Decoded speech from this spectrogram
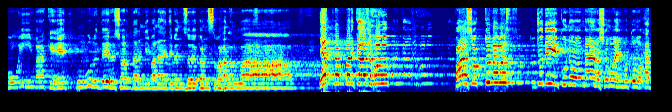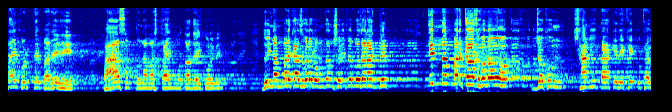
ওই মাকে হুরদের সর্দারনি বানায় দিবেন। জোরে কোন সুবহানাল্লাহ। এক নম্বর কাজ হলো পাঁচ অক্ট নামাজ যদি কোনো মা সময় মতো আদায় করতে পারে, পাঁচ অক্ট নামাজ টাইম মতো আদায় করবে। দুই নাম্বার কাজ হলো রমজান শরীফের রোজা রাখবে। তিন নাম্বার কাজ হলো যখন স্বামী তাকে রেখে কোথাও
